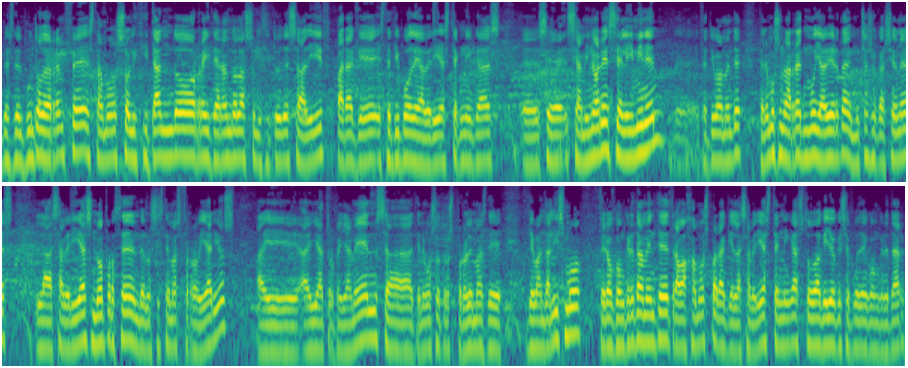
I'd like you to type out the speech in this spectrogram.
Desde el punto de Renfe estamos solicitando, reiterando las solicitudes a ADIF para que este tipo de averías técnicas eh, se, se, aminoren, se eliminen. Eh, efectivamente, tenemos una red muy abierta, en muchas ocasiones las averías no proceden de los sistemas ferroviarios, hay, hay atropellaments, uh, tenemos otros problemas de, de, vandalismo, pero concretamente trabajamos para que las averías técnicas, todo aquello que se puede concretar,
